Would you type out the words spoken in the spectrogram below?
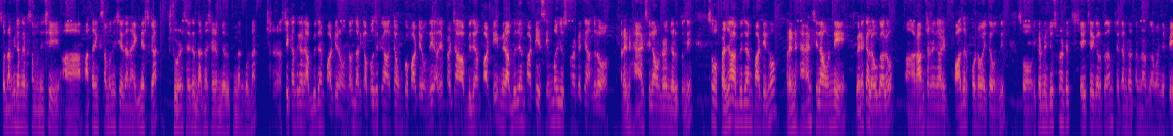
సో నవీన్ గారికి సంబంధించి అతనికి సంబంధించి ఏదైనా అగ్నెస్ట్గా స్టూడెంట్స్ అయితే ధర్నా చేయడం జరుగుతుంది అనుకుంటా. శ్రీకాంత్ గారి అభ్యుదయం పార్టీ ఉందో? దానికి అపోజిట్గా అయితే ఇంకో పార్టీ ఉంది. అదే ప్రజా అభ్యుదయం పార్టీ. మీరు అభ్యుదయం పార్టీ సింబల్ చూసుకున్నట్టయితే అందులో రెండు హ్యాండ్స్ ఇలా ఉండడం జరుగుతుంది. సో ప్రజా అభ్యుదయం పార్టీలో రెండు హ్యాండ్స్ ఇలా ఉండి వెనక లోగాలో రామ్ చరణ్ గారి ఫాదర్ ఫోటో అయితే ఉంది. సో ఇక్కడ మీరు చూసుకున్నట్టయితే చేయి చేయగలుపుదాం చేతన్ రతన్ నడుపుదాం అని చెప్పి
